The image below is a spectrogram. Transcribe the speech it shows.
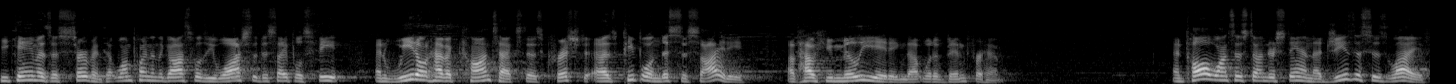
He came as a servant. At one point in the Gospels, he washed the disciples' feet, and we don't have a context as Christian, as people in this society of how humiliating that would have been for him. And Paul wants us to understand that Jesus' life,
